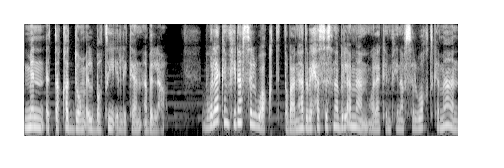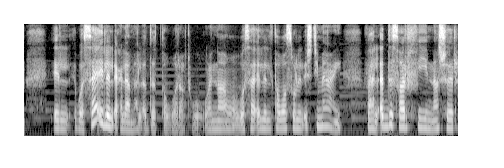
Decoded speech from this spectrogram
من التقدم البطيء اللي كان قبلها. ولكن في نفس الوقت طبعا هذا بيحسسنا بالأمان ولكن في نفس الوقت كمان وسائل الإعلام هالقد تطورت؟ وعندنا وسائل التواصل الاجتماعي فهالقد صار في نشر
